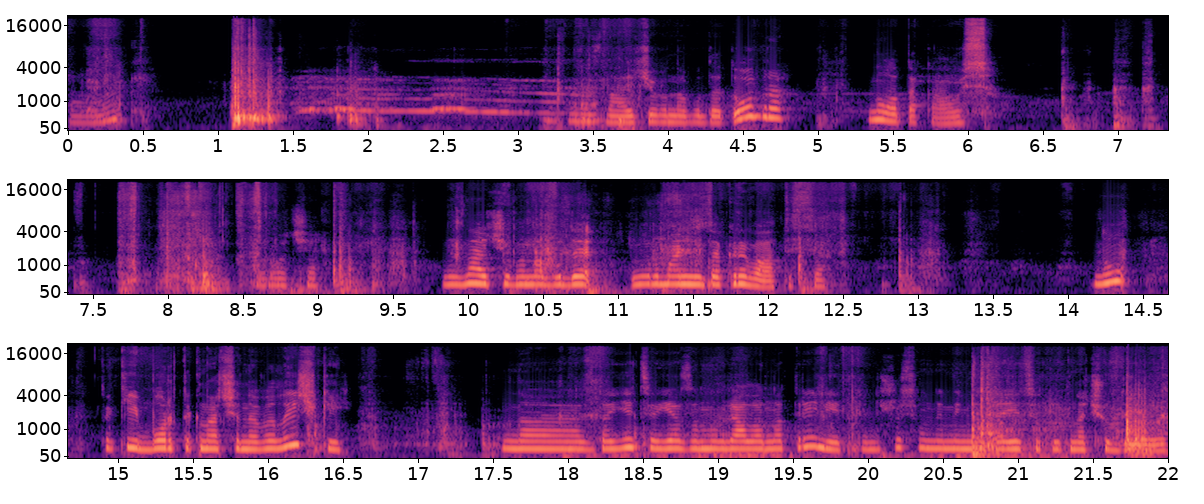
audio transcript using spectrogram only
Так. Не знаю, чи вона буде добра. Ну, отака ось. Коротше, не знаю, чи вона буде нормально закриватися. Ну, Такий бортик, наче невеличкий. На, здається, я замовляла на 3 літри. Ну, щось вони мені, здається, тут начудили.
